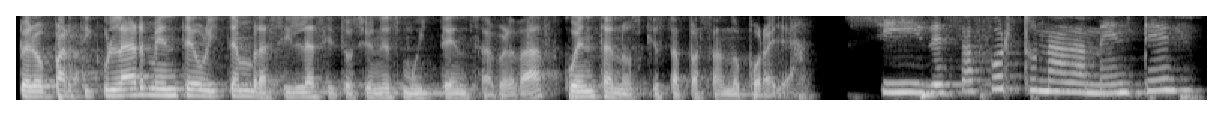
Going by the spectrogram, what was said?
Pero particularmente ahorita en Brasil la situación es muy tensa, ¿verdad? Cuéntanos qué está pasando por allá. Sí, desafortunadamente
